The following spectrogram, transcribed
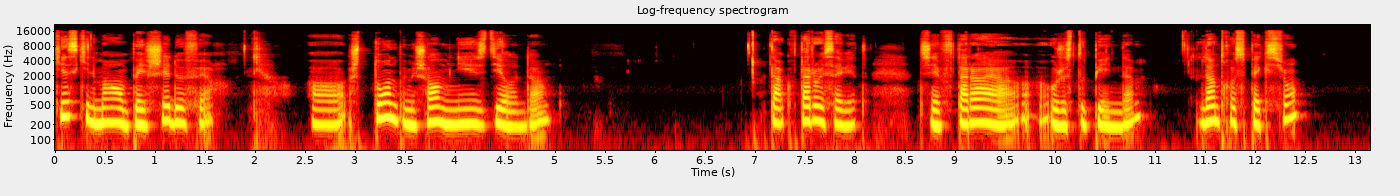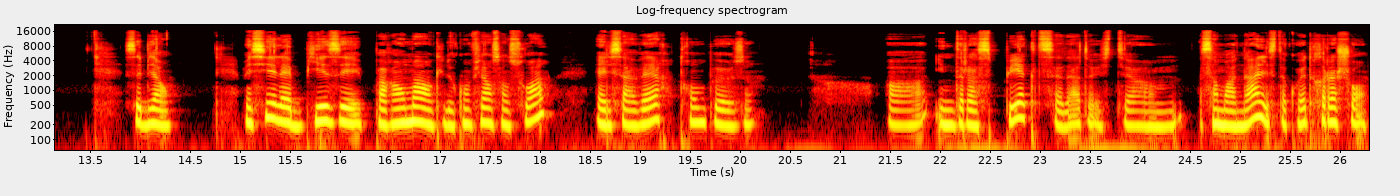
Qu'est-ce qu'il m'a empêché de faire? А, что он помешал мне сделать, да? Так, второй совет. Точнее, вторая а, уже ступень, да? L'introspection, c'est bien. Mais si elle est biaisée par un manque de confiance en soi, elle s'avère trompeuse. А, интроспекция, да, то есть самоанализ такой, это хорошо.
